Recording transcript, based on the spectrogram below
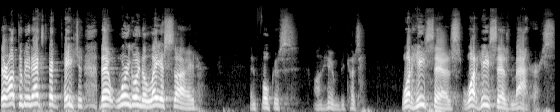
There ought to be an expectation that we're going to lay aside and focus on Him because what He says, what He says matters.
